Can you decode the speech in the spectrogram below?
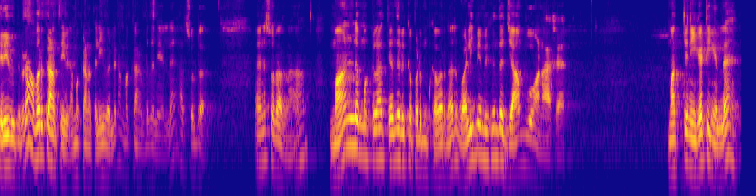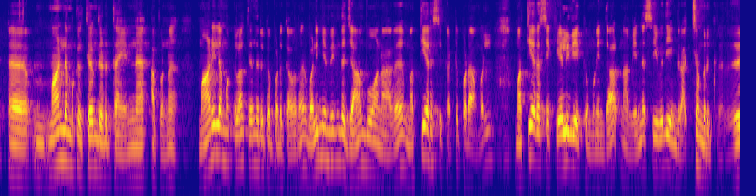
தெளிவுங்கிறத அவருக்கான தெளிவு நமக்கான தெளிவு இல்லை நமக்கான விடுதலை இல்லை அவர் சொல்றாரு. என்ன சொல்றாருன்னா மாநில மக்களால் தேர்ந்தெடுக்கப்படும் கவர்னர் வலிமை மிகுந்த ஜாம்புவானாக மற்ற நீ கேட்டீங்கல்ல மாநில மக்கள் தேர்ந்தெடுத்தா என்ன அப்படின்னு மாநில மக்களால் தேர்ந்தெடுக்கப்பட்ட கவர்னர் வலிமை மிகுந்த ஜாம்புவானாக மத்திய அரசு கட்டுப்படாமல் மத்திய அரசை கேள்வி கேட்க முடிந்தால் நாம் என்ன செய்வது என்கிற அச்சம் இருக்கிறது.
